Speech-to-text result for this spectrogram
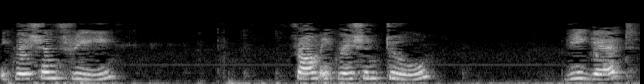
equation 3 from equation 2 we get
